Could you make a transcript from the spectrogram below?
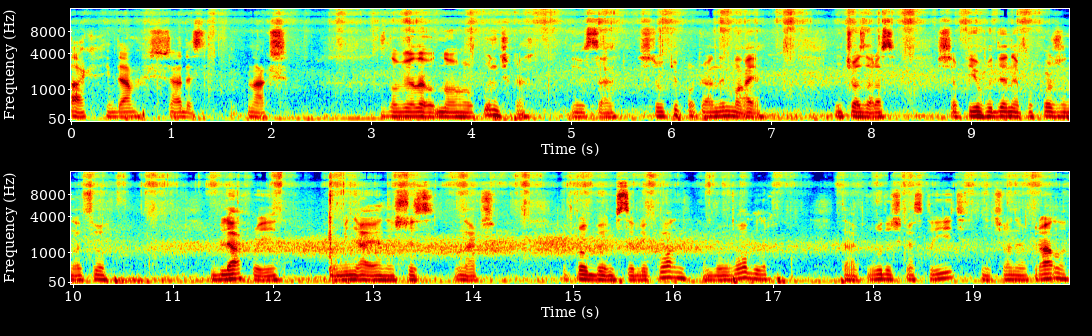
Так, йдемо ще десь інакше. Зловили одного окунчика і все. Щуки поки немає. Нічого, зараз ще півгодини походжу на цю бляху і поміняю на щось інакше. Попробуємо силікон або воблер. Так, вудочка стоїть, нічого не вкрало.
